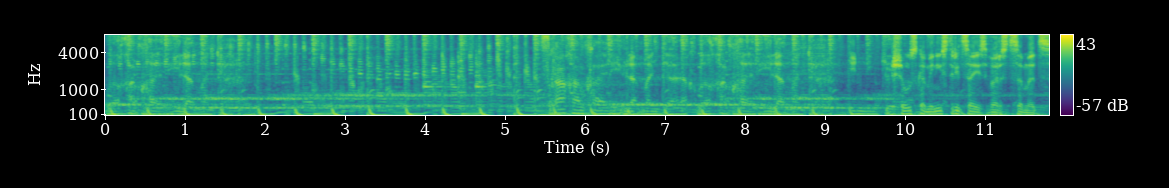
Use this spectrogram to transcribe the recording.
وخال خير إلى من ترى صراخ الخير إلى من ترى وخال خير إلى من ترى Šolska ministrica iz vrst SMC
